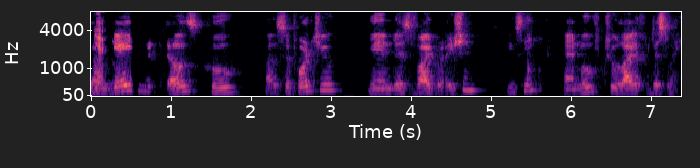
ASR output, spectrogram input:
So Yeah. engage with those who uh, support you in this vibration, you see, and move through life this way.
